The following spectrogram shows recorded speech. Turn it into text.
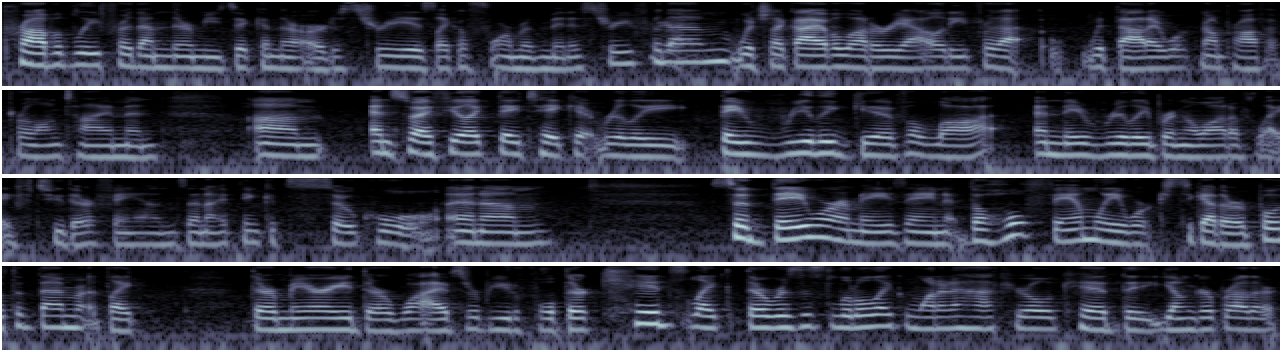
probably for them, their music and their artistry is like a form of ministry for Yeah. them, which like I have a lot of reality for that. With that, I worked nonprofit for a long time, and Um, and so I feel like they take it really, they really give a lot and they really bring a lot of life to their fans. And I think it's so cool. And um, so they were amazing. The whole family works together. Both of them, like, they're married, their wives are beautiful. Their kids, like, there was this little, like, one and a half year old kid, the younger brother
